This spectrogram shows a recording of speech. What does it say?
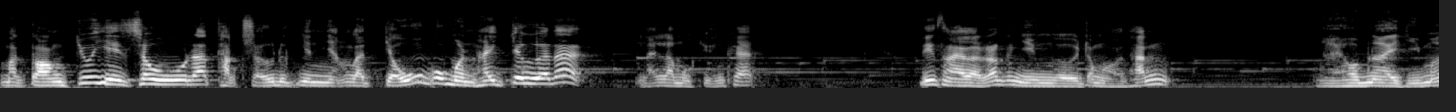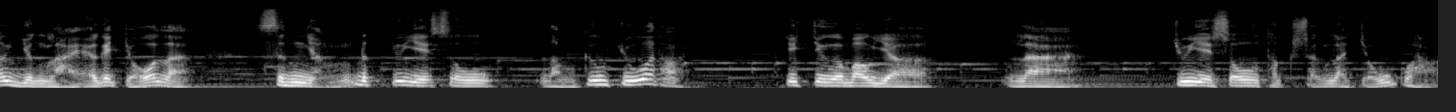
mà còn Chúa Giêsu đã thật sự được nhìn nhận là chủ của mình hay chưa đó lại là một chuyện khác tiếp theo là rất là nhiều người trong hội thánh ngày hôm nay chỉ mới dừng lại ở cái chỗ là xưng nhận Đức Chúa Giêsu làm cứu Chúa thôi chứ chưa bao giờ là Chúa Giêsu thật sự là chủ của họ.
